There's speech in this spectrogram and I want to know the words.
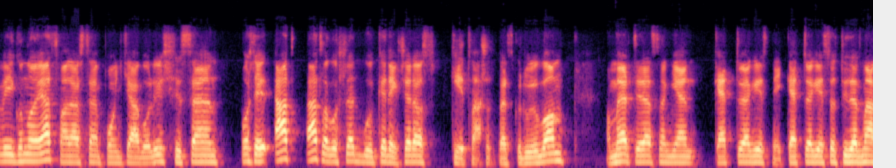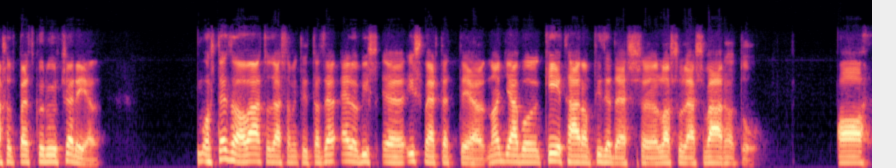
végig gondolni a játszmálás szempontjából is, hiszen most egy át, átlagos Red Bull kerékcsere az két másodperc körül van, a Mercedes meg ilyen 2,4-2,5 másodperc körül cserél. Most ez a változás, amit itt az előbb is, e, ismertettél, nagyjából két-három tizedes lassulás várható. Ha,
